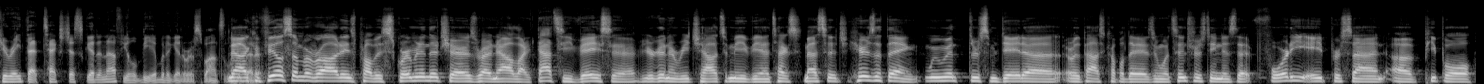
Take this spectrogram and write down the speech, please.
curate that text just good enough, you'll be able to get a response. A now, better. I can feel some of our audience probably squirming in their chairs right now, like, that's evasive. You're going to reach out to me via text message. Here's the thing we went through some data over the past couple days, and what's interesting is that 48% of people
